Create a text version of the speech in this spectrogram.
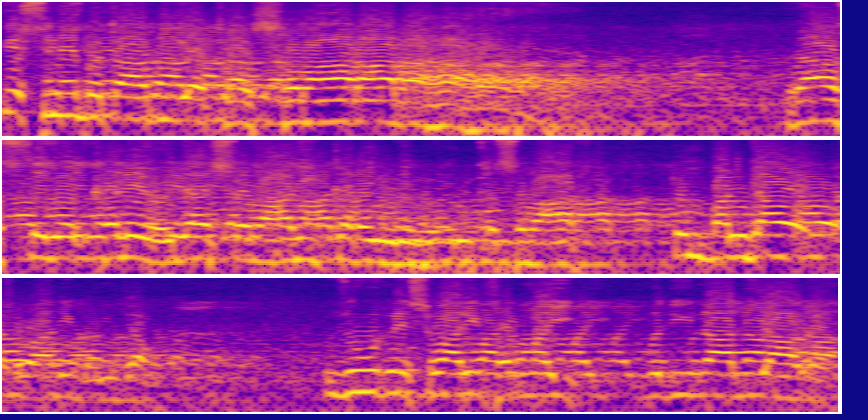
किसने बता दिया था, सवार आ रहा है? रास्ते में खड़े हो जाए सवारी करेंगे उनके सवार। तुम बन जाओ, सवारी बन जाओ। हजूर ने सवारी फरमाई, मदीना लिया आ गए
